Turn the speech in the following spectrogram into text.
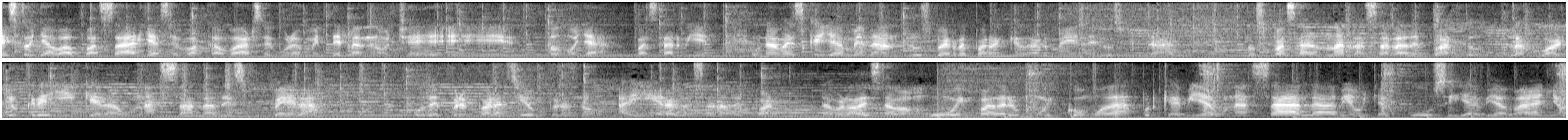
esto ya va a pasar, ya se va a acabar, seguramente en la noche eh, todo ya va a estar bien. Una vez que ya me dan luz verde para quedarme en el hospital, nos pasaron a la sala de parto, la cual yo creí que era una sala de espera o de preparación, pero no, ahí era la sala de parto. La verdad estaba muy padre, muy cómoda porque había una sala, había un jacuzzi, había baños,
